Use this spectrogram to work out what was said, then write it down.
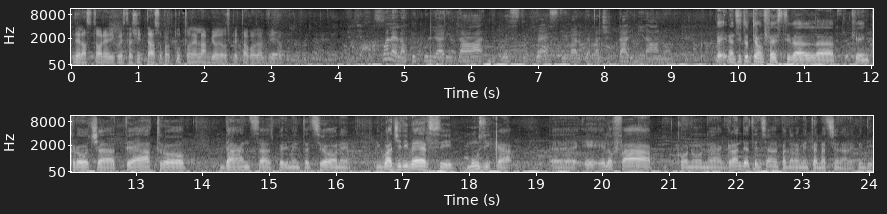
della storia di questa città, soprattutto nell'ambito dello spettacolo dal vivo. Qual è la peculiarità di questo festival per la città di Milano? Beh, innanzitutto è un festival eh, che incrocia teatro, danza, sperimentazione, linguaggi diversi, musica eh, e, e, lo fa con una grande attenzione al panorama internazionale, quindi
